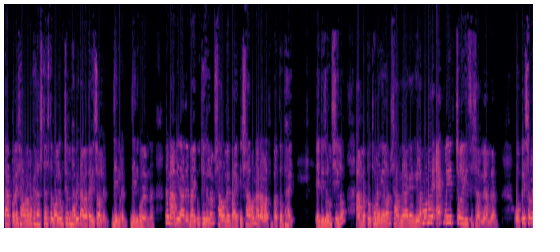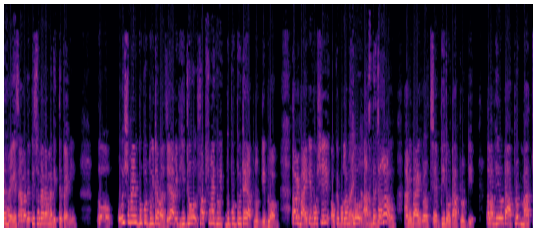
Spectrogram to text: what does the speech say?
তারপরে শাওন আমাকে হাসতে হাসতে বলে উঠেন ভাবি তাড়াতাড়ি চলেন দেরি দেরি করেন না। না, না আমি রাতের বাইক উঠে গেলাম শাওনের বাইকে শাওন আর আমার পাতো ভাই। এই দুজন ছিল। আমরা প্রথমে গেলাম সামনে আগে গেলাম। মনে হয় এক মিনিট চলে গেছি সামনে আমরা। ও পেছনে হয়ে গেছে আমাদের পেছনে আমরা দেখতে পাইনি। তো ওই সময় দুপুর দুইটা বাজে আমি ভিডিও সবসময় দুপুর দুইটাই আপলোড দিই ব্লগ তো আমি বাইকে বসে ওকে বললাম "স্লো, আস্তে চালাও? আমি বাইক হচ্ছে ভিডিওটা আপলোড দিই। তাহলে ভিডিওটা আপলোড মাত্র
